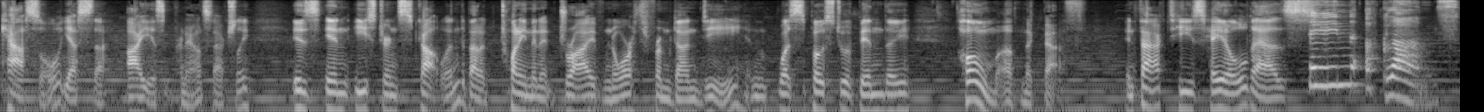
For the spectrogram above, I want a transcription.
Castle, yes, the I isn't pronounced actually, is in eastern Scotland, about a 20 minute drive north from Dundee, and was supposed to have been the home of Macbeth. In fact, he's hailed as Thane of Glamis.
